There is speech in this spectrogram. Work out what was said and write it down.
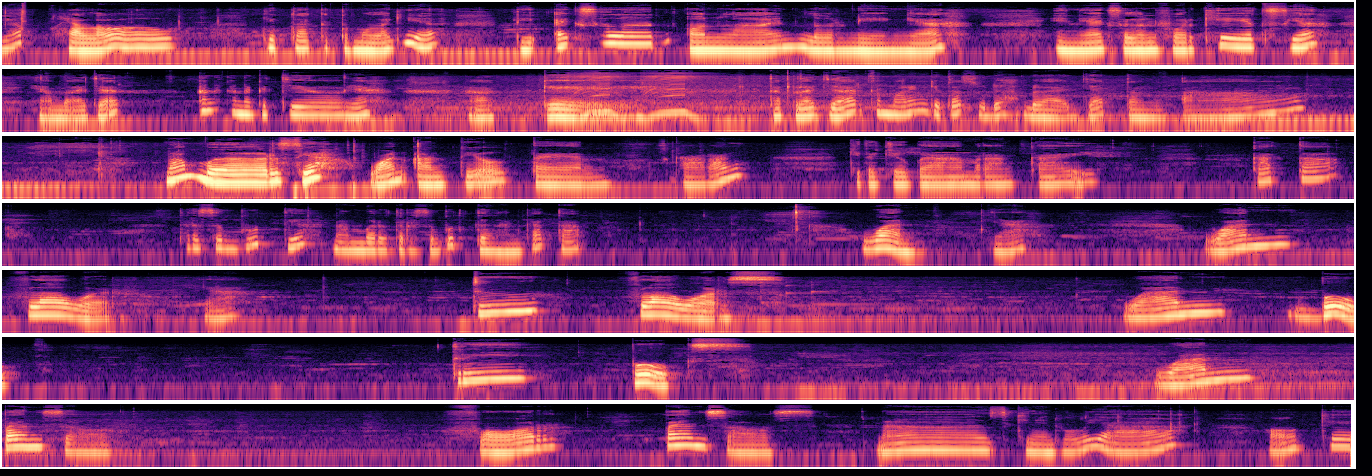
Yap, hello. Kita ketemu lagi ya di Excellent Online Learning ya. Ini excellent for kids ya, yang belajar anak-anak kecil ya. Oke. Kita belajar kemarin kita sudah belajar tentang numbers ya, 1 until 10. Sekarang kita coba merangkai kata tersebut ya, number tersebut dengan kata one ya. One flower ya. Two flowers. One book. Three books. One pencil. Four pencils. Nah, segini dulu ya. Oke.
